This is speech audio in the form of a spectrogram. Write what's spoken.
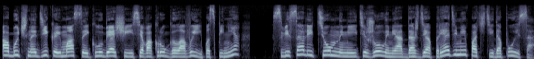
обычно дикой массой клубящиеся вокруг головы и по спине, свисали темными и тяжелыми от дождя прядями почти до пояса.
